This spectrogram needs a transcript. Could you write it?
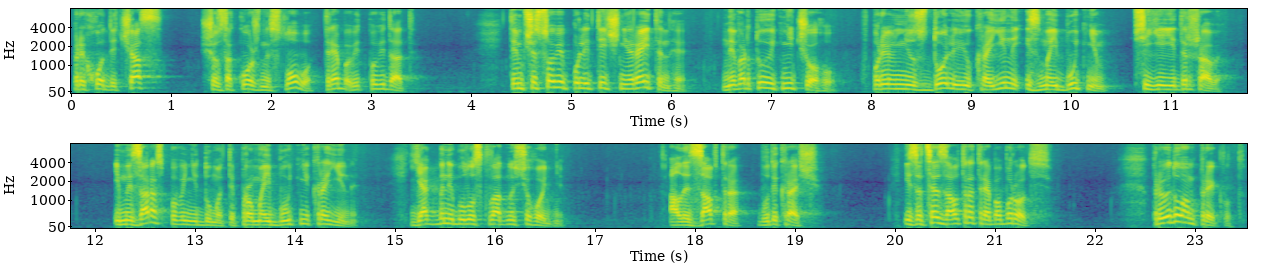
приходить час, що за кожне слово треба відповідати. Тимчасові політичні рейтинги не вартують нічого в порівнянні з долею країни і з майбутнім всієї держави. І ми зараз повинні думати про майбутнє країни, як би не було складно сьогодні. Але завтра буде краще. І за це завтра треба боротися. Приведу вам приклад.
